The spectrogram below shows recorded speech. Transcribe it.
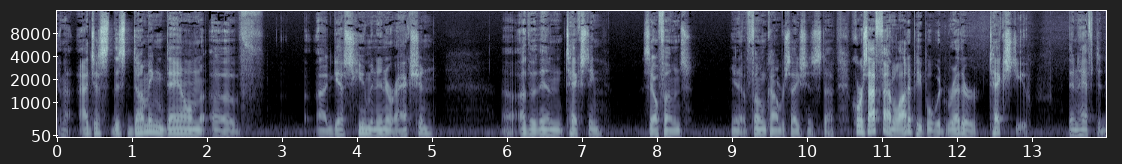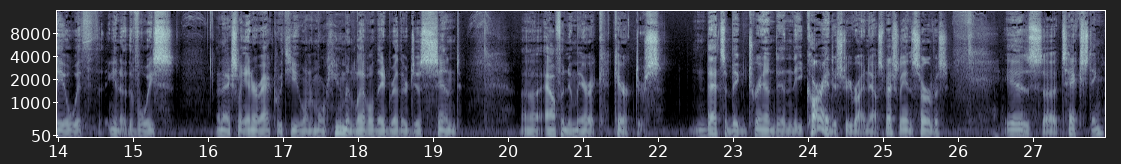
and I just this dumbing down of, I guess, human interaction, uh, other than texting, cell phones, you know, phone conversations and stuff. Of course, I found a lot of people would rather text you than have to deal with you know the voice and actually interact with you on a more human level. They'd rather just send uh, alphanumeric characters. That's a big trend in the car industry right now, especially in service, is uh, texting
